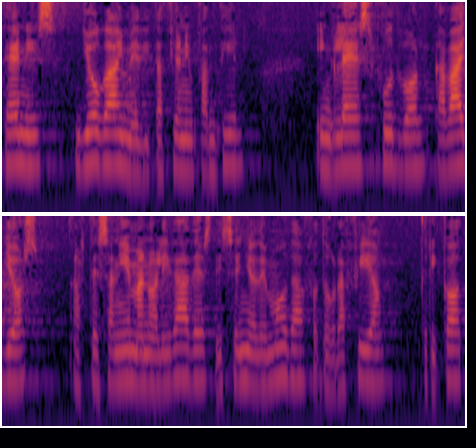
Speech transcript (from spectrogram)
tenis, yoga y meditación infantil, inglés, fútbol, caballos, artesanía y manualidades, diseño de moda, fotografía, tricot.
